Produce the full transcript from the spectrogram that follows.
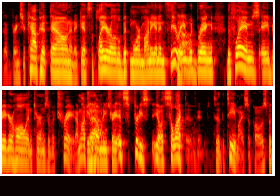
that brings your cap hit down and it gets the player a little bit more money. And in theory, Yeah. would bring the Flames a bigger haul in terms of a trade. I'm not sure how many trades. It's pretty, you know, it's selective to the team, I suppose. But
